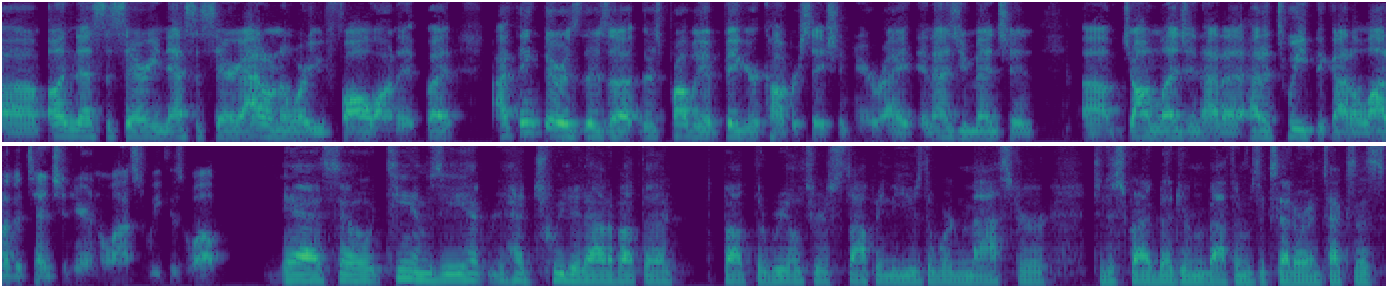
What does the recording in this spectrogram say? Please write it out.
um, unnecessary necessary i don't know where you fall on it but i think there's there's a there's probably a bigger conversation here right and as you mentioned um, john legend had a had a tweet that got a lot of attention here in the last week as well yeah so tmz had had tweeted out about the about the realtors stopping to use the word master to describe bedroom, bathrooms, etc. in Texas.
